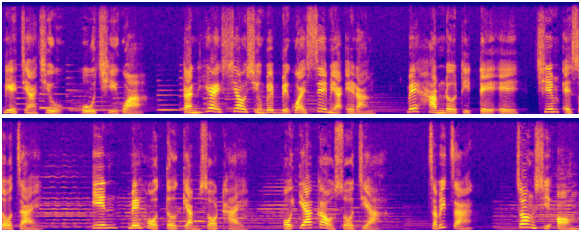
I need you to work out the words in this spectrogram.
你的正手扶持我。但遐少想要灭我性命的人，要陷落伫地下深的所在，因要互刀剑所杀。互野狗所食，十一站总是王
